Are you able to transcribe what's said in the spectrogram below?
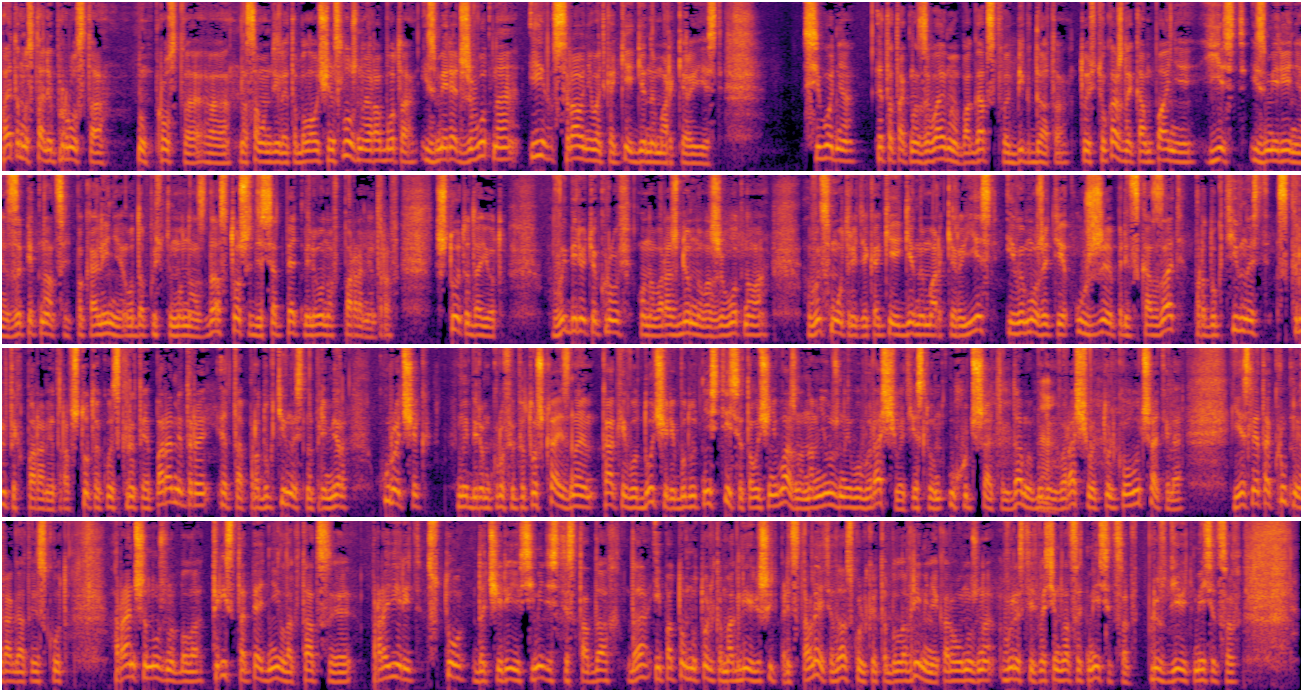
Поэтому стали просто ну, просто э, на самом деле это была очень сложная работа, измерять животное и сравнивать, какие гены-маркеры есть. Сегодня это так называемое богатство Big Data. То есть у каждой компании есть измерение за 15 поколений, вот, допустим, у нас, да, 165 миллионов параметров. Что это дает? Вы берете кровь у новорожденного животного, вы смотрите, какие гены-маркеры есть, и вы можете уже предсказать продуктивность скрытых параметров. Что такое скрытые параметры? Это продуктивность, например, курочек, мы берем кровь у петушка и знаем, как его дочери будут нестись. Это очень важно. Нам не нужно его выращивать, если он ухудшатель. Да, мы будем да. выращивать только улучшателя. Если это крупный рогатый скот, раньше нужно было 305 дней лактации, проверить 100 дочерей в 70 стадах, да, и потом мы только могли решить, представляете, да, сколько это было времени, корову нужно вырастить 18 месяцев, плюс 9 месяцев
